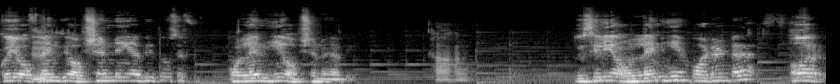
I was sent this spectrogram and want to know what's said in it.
कोई ऑफलाइन की ऑप्शन नहीं है अभी तो सिर्फ़ ऑनलाइन ही ऑप्शन है अभी। हाँ हाँ। तो इसीलिए ऑनलाइन ही इम्पोर्टेंट है और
